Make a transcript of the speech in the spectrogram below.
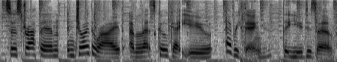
So strap in, enjoy the ride, and let's go get you everything that you deserve.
